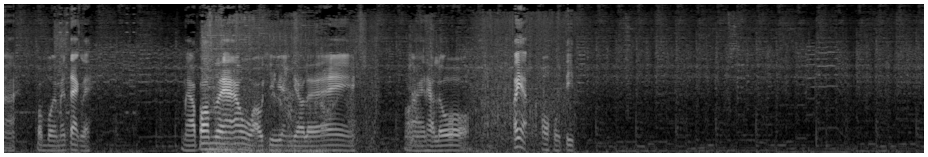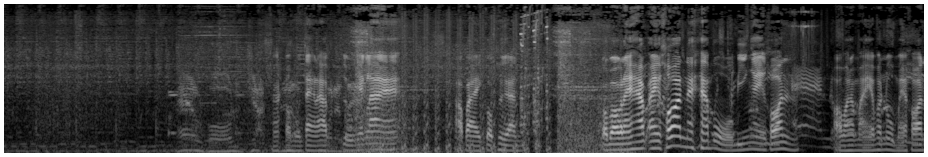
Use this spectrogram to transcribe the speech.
มาป้อมบยไม่แตกเลยแมวป้อมด้วยฮะโอ้เอาคิวอย่างเดียวเลยวายทาโร่เอ้ยโอ้โหติดข้อมูลแตกแล้วครับลูนแยกล่างฮะเอาไปกบเพื่อนก็บอกอะไรครับ ไอคอนนะครับโอ้บิงไอคอน ออกมาทำไมครับพ่อหนุ่มไอคอน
